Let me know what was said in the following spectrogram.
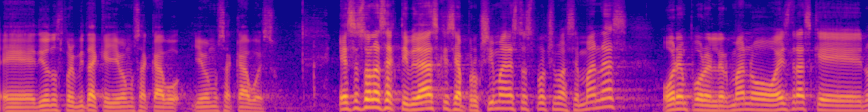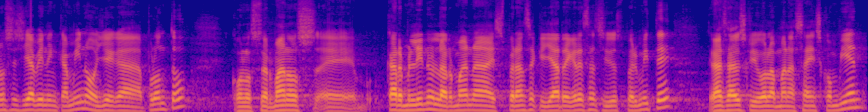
Eh, Dios nos permita que llevemos a cabo, llevemos a cabo eso. Esas son las actividades que se aproximan estas próximas semanas. Oren por el hermano Esdras, que no sé si ya viene en camino o llega pronto, con los hermanos eh, Carmelino y la hermana Esperanza, que ya regresan, si Dios permite. Gracias a Dios que llegó la hermana Sainz con bien.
